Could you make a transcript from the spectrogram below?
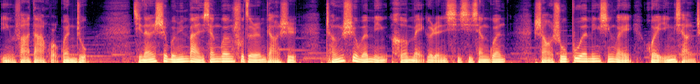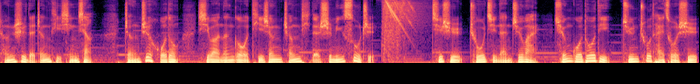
引发大伙关注。济南市文明办相关负责人表示，城市文明和每个人息息相关，少数不文明行为会影响城市的整体形象。整治活动希望能够提升整体的市民素质。其实，除济南之外，全国多地均出台措施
